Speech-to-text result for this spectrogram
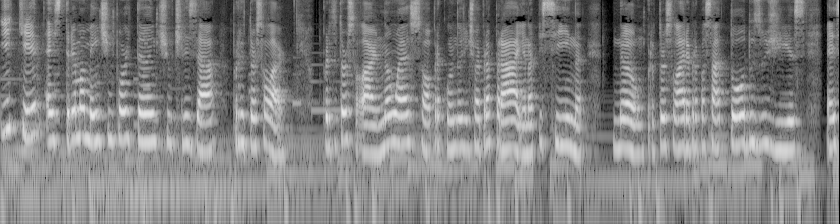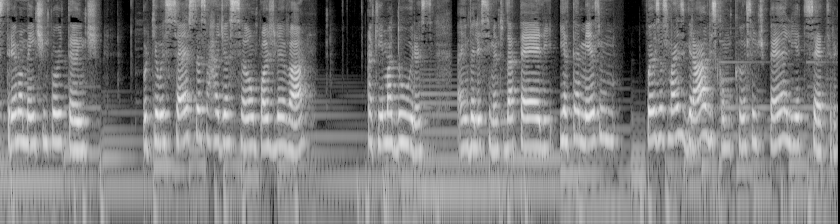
e que é extremamente importante utilizar protetor solar. O protetor solar não é só para quando a gente vai para praia, na piscina. Não, o protetor solar é para passar todos os dias. É extremamente importante, porque o excesso dessa radiação pode levar a queimaduras, a envelhecimento da pele e até mesmo coisas mais graves como câncer de pele, etc.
